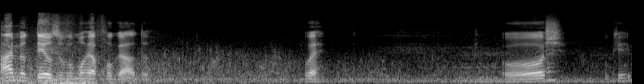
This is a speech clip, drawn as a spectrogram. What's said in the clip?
Ai meu Deus, eu vou morrer afogado. Ué. Oxe. O que?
